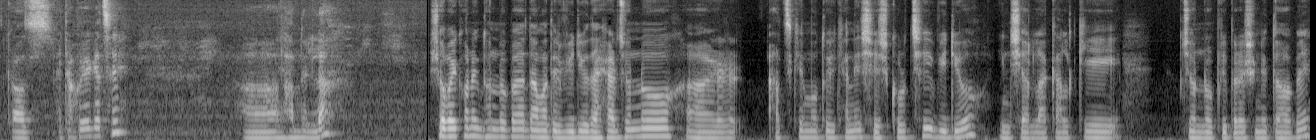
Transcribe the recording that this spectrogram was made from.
বিকজ এটা হয়ে গেছে। আলহামদুলিল্লাহ। সবাইকে অনেক ধন্যবাদ আমাদের ভিডিও দেখার জন্য, আর আজকের মতো এখানে শেষ করছি ভিডিও ইনশাল্লাহ কালকে জন্য প্রিপারেশন নিতে হবে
